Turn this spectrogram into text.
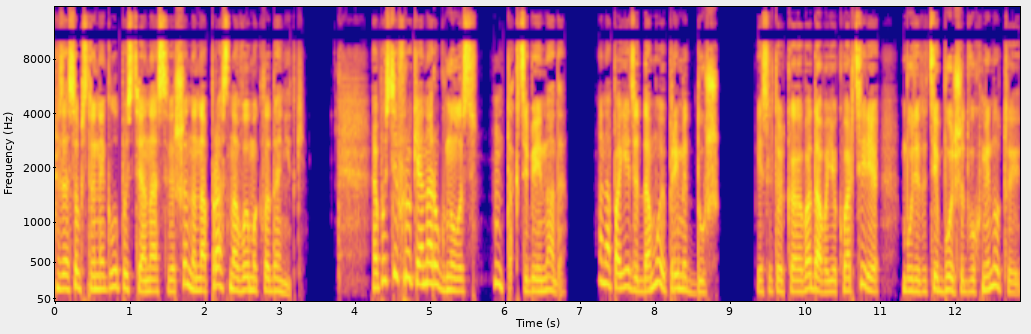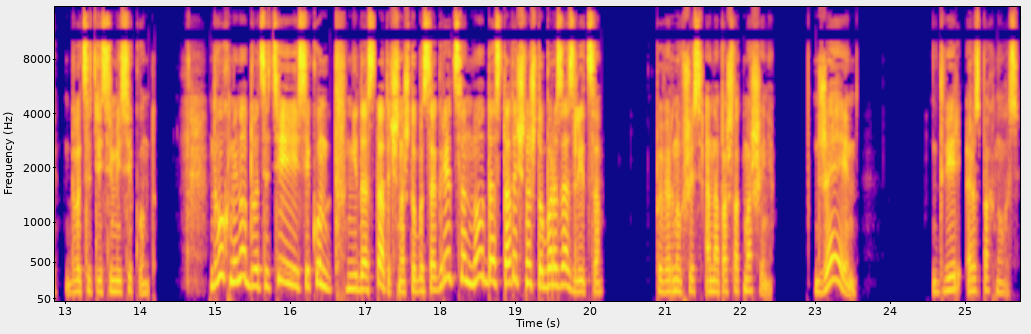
За собственной глупостью она совершенно напрасно вымокла до нитки. Опустив руки, она ругнулась. «Ну, «Так тебе и надо». Она поедет домой и примет душ. Если только вода в ее квартире будет идти больше двух минут и двадцати семи секунд. Двух минут двадцати секунд недостаточно, чтобы согреться, но достаточно, чтобы разозлиться. Повернувшись, она пошла к машине. «Джейн!» Дверь распахнулась.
